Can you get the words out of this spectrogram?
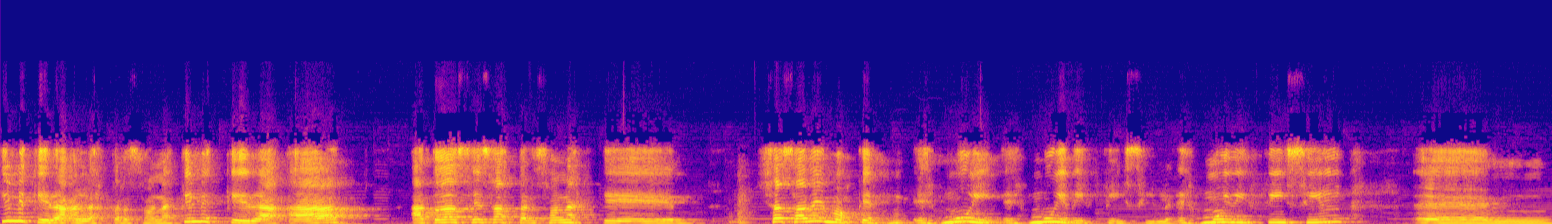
¿qué le queda a las personas? ¿Qué les queda a, a todas esas personas que ya sabemos que es, muy, es muy difícil, es muy difícil eh,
